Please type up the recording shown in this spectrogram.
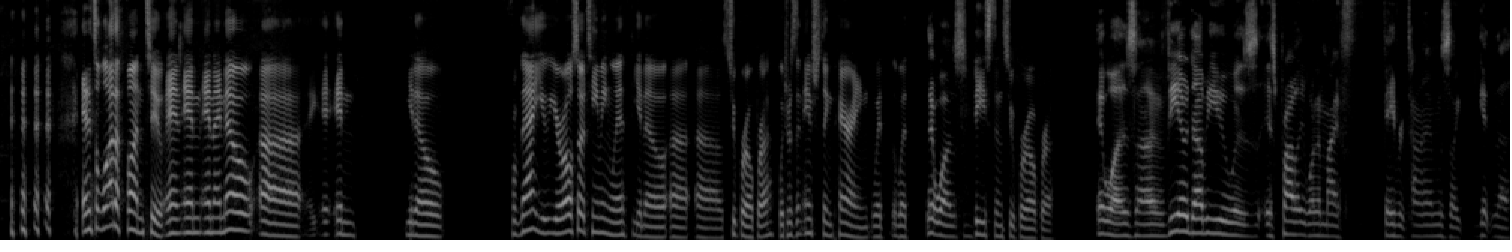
and it's a lot of fun too. And and and I know, uh, in you know, from that you you're also teaming with you know, uh, uh, Super Oprah, which was an interesting pairing with with It was. Beast and Super Oprah. It was uh, VOW was is probably one of my f- favorite times. Like getting to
